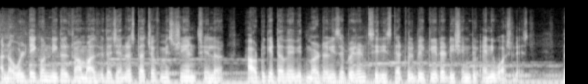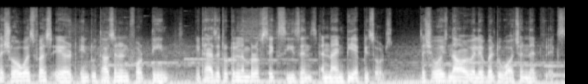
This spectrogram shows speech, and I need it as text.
A novel take on legal dramas with a generous touch of mystery and thriller, How to Get Away with Murder is a brilliant series that will be a great addition to any watch list. The show was first aired in 2014. It has a total number of 6 seasons and 90 episodes. The show is now available to watch on Netflix.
